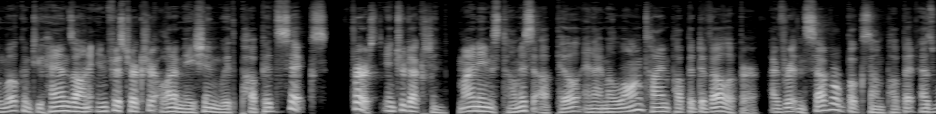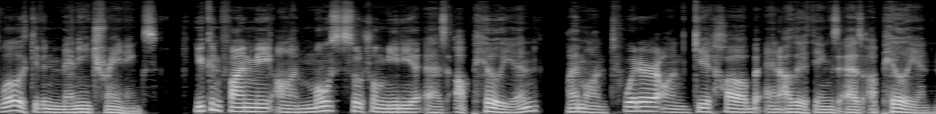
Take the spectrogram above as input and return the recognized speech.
and welcome to Hands-on Infrastructure Automation with Puppet 6. First, introduction. My name is Thomas Uphill and I'm a longtime Puppet developer. I've written several books on Puppet as well as given many trainings. You can find me on most social media as Uphillian. I'm on Twitter, on GitHub, and other things as Uphillian.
